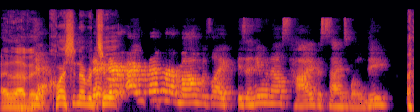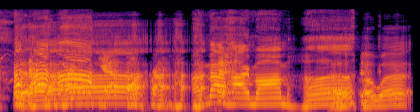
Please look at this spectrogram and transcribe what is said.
I love it. Yeah. Question number There- two. there- I remember our mom was like, "Is anyone else high besides Wendy?" yeah, friend. I'm not high, mom. Huh? Uh, uh, what?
